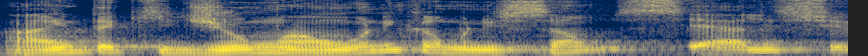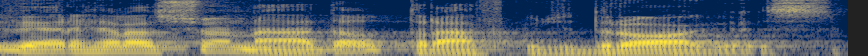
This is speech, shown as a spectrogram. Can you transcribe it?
ainda que de uma única munição, se ela estiver relacionada ao tráfico de drogas.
